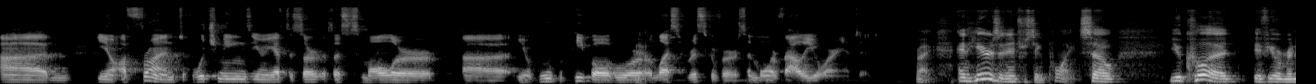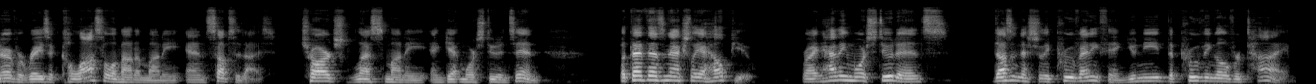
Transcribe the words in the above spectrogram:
um, you know, upfront, which means you know you have to start with a smaller, uh, you know, group of people who are yeah. less risk averse and more value oriented. Right, and here's an interesting point. So you could, if you were Minerva, raise a colossal amount of money and subsidize, charge less money and get more students in. But that doesn't actually help you, right? Having more students doesn't necessarily prove anything. You need the proving over time.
